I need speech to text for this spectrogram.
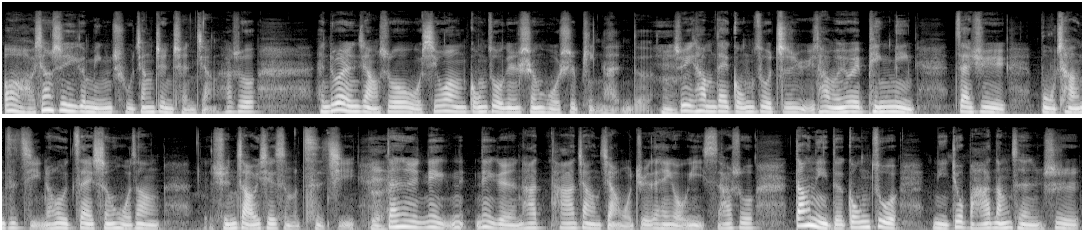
哦，好像是一个名厨江正成讲，他说。很多人讲说，我希望工作跟生活是平衡的，所以他们在工作之余，他们会拼命再去补偿自己，然后在生活上寻找一些什么刺激。对，但是那那那个人他他这样讲，我觉得很有意思。他说，当你的工作，你就把它当成是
